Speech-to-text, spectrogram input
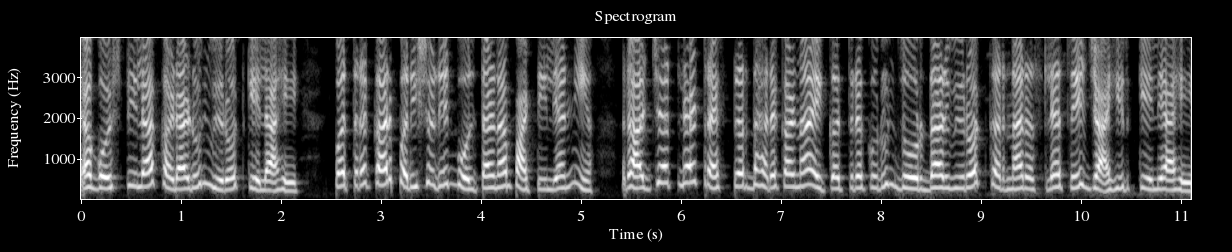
या गोष्टीला कडाडून विरोध केला आहे. पत्रकार परिषदेत बोलताना पाटील यांनी राज्यातल्या ट्रॅक्टर धारकांना एकत्र करून जोरदार विरोध करणार असल्याचे जाहीर केले आहे.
